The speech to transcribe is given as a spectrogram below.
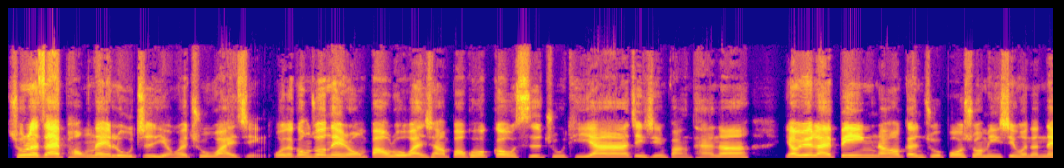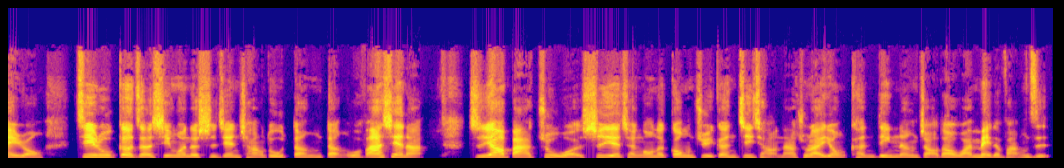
除了在棚内录制，也会出外景。我的工作内容包罗万象，包括构思主题啊，进行访谈啊。邀约来宾，然后跟主播说明新闻的内容，记录各则新闻的时间长度等等。我发现啊，只要把助我事业成功的工具跟技巧拿出来用，肯定能找到完美的房子。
